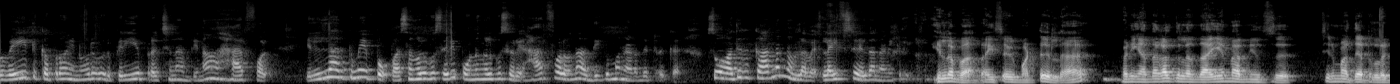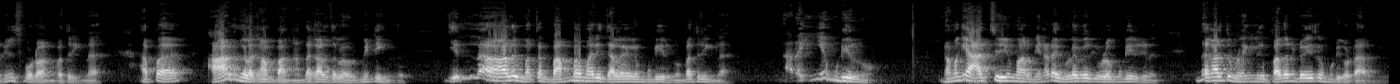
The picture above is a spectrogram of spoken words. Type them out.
இப்போ வெயிட்டுக்கு அப்புறம் இன்னொரு ஒரு பெரிய பிரச்சனை அப்படின்னா ஹேர் ஃபால் எல்லாருக்குமே இப்போ பசங்களுக்கும் சரி பொண்ணுங்களுக்கும் சரி ஹேர் ஃபால் வந்து அதிகமாக நடந்துட்டு இருக்கு ஸோ அதுக்கு காரணம் நம்மள லைஃப் ஸ்டைல் தான் நினைக்கிறீங்க இல்லைப்பா லைஃப் ஸ்டைல் மட்டும் இல்லை. இப்போ நீங்கள் அந்த காலத்தில் இந்த ஐஎன்ஆர் நியூஸ் சினிமா தேட்டரில் நியூஸ் போடுவாங்க பார்த்துருக்கீங்களா அப்போ ஆளுங்களை காமிப்பாங்க. அந்த காலத்தில் ஒரு மீட்டிங் எல்லா ஆளும் மற்ற பம்பை மாதிரி தலையில் முடி இருக்கும். பார்த்துருக்கீங்களா நிறைய முடி இருக்கும். நமக்கே ஆச்சரியமாக இருக்கும். என்னடா இவ்வளோ பேருக்கு இவ்வளோ முடி இருக்குது இந்த காலத்து பிள்ளைங்களுக்கு பதினெட்டு வயசில் முடி கொட்ட ஆரம்பிக்கும்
